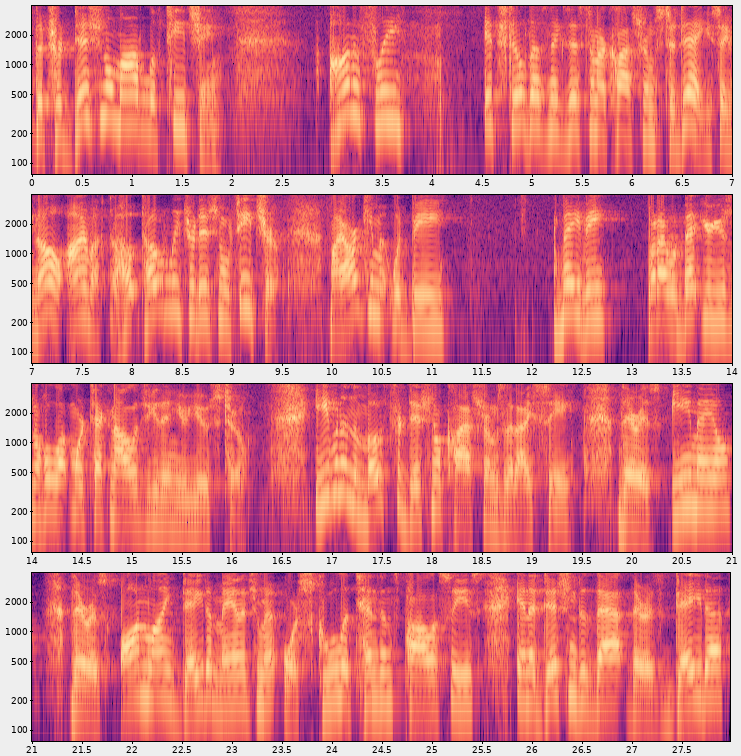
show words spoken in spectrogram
The traditional model of teaching, honestly, it still doesn't exist in our classrooms today. You say, no, I'm a totally traditional teacher. My argument would be, maybe, but I would bet you're using a whole lot more technology than you used to. Even in the most traditional classrooms that I see, there is email, there is online data management or school attendance policies. In addition to that, there is data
